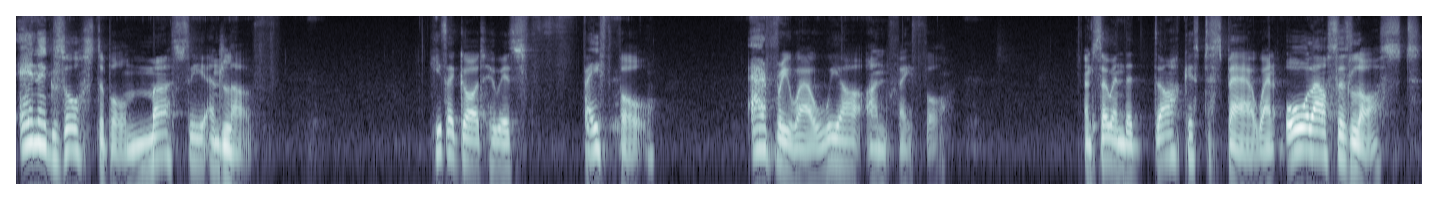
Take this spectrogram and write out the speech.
inexhaustible mercy and love. He's a God who is faithful everywhere we are unfaithful. And so, in the darkest despair, when all else is lost,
